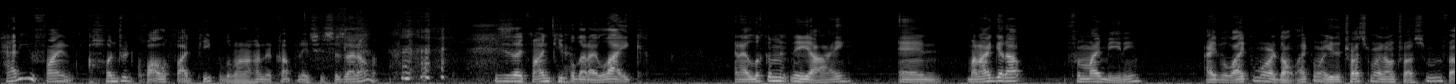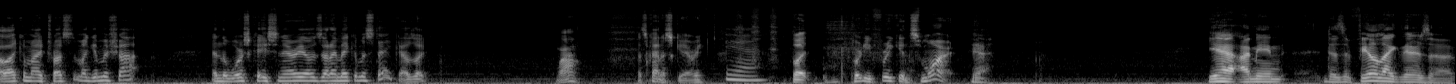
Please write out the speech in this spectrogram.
"How do you find a hundred qualified people to run a hundred companies?" He says, "I don't." he says, "I find people that I like, and I look them in the eye, and when I get up from my meeting, I either like them or I don't like them. I either trust them or I don't trust them. If I like them, I trust them. I give them a shot. And the worst case scenario is that I make a mistake. I was like, wow, that's kind of scary, Yeah. but pretty freaking smart. Yeah. Yeah, I mean, does it feel like there's a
